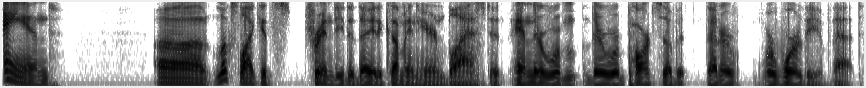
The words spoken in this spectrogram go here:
and uh, looks like it's trendy today to come in here and blast it. And there were there were parts of it that are were worthy of that.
